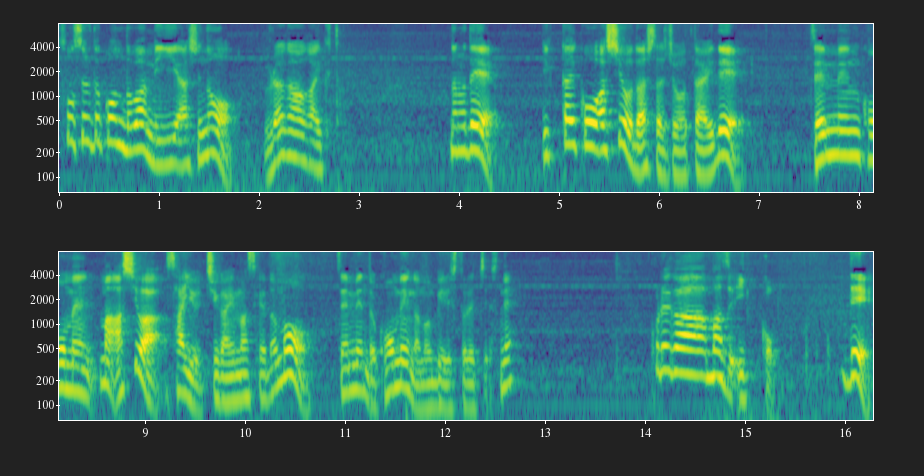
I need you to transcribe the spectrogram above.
そうすると今度は右足の裏側がいくと。なので一回こう足を出した状態で前面後面まあ足は左右違いますけども前面と後面が伸びるストレッチですね。これがまず1個。で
